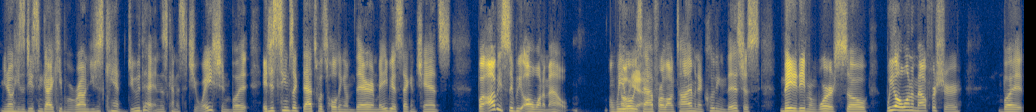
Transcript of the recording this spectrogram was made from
you know, he's a decent guy, keep him around. You just can't do that in this kind of situation. But it just seems like that's what's holding him there and maybe a second chance. But obviously, we all want him out. We oh, always yeah. have for a long time, and including this just made it even worse. So we all want him out for sure. But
